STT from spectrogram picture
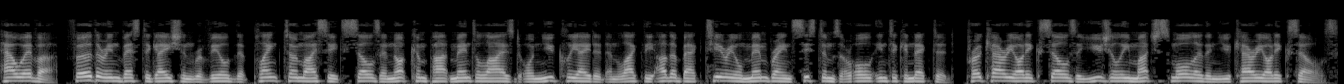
However, further investigation revealed that Planctomycetes cells are not compartmentalized or nucleated and like the other bacterial membrane systems are all interconnected. Prokaryotic cells are usually much smaller than eukaryotic cells.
